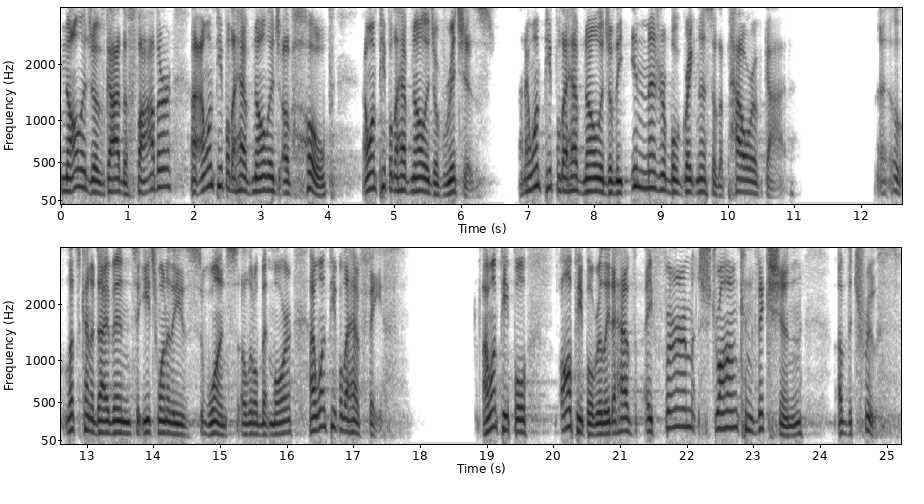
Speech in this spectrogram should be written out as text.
knowledge of God the Father. I want people to have knowledge of hope. I want people to have knowledge of riches. And I want people to have knowledge of the immeasurable greatness of the power of God. Uh, let's kind of dive into each one of these once a little bit more. I want people to have faith. I want people, all people really, to have a firm, strong conviction of the truth.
